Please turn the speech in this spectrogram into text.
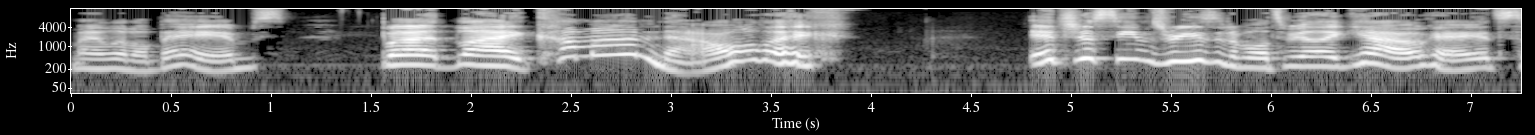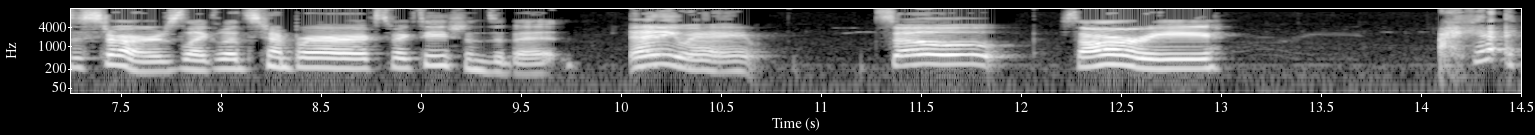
my little babes. But, like, come on now. Like, it just seems reasonable to be like, yeah, okay, it's the stars. Like, let's temper our expectations a bit. Anyway, so Sorry. I get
